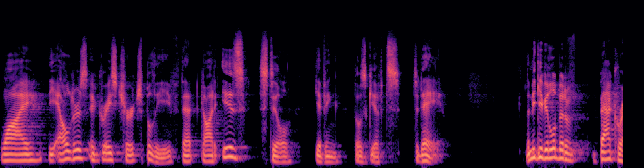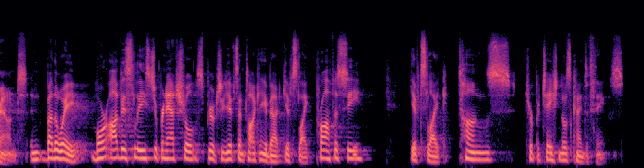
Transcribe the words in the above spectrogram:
why the elders at Grace Church believe that God is still giving those gifts today. Let me give you a little bit of background. And by the way, more obviously, supernatural spiritual gifts, I'm talking about gifts like prophecy, gifts like tongues, interpretation, those kinds of things.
